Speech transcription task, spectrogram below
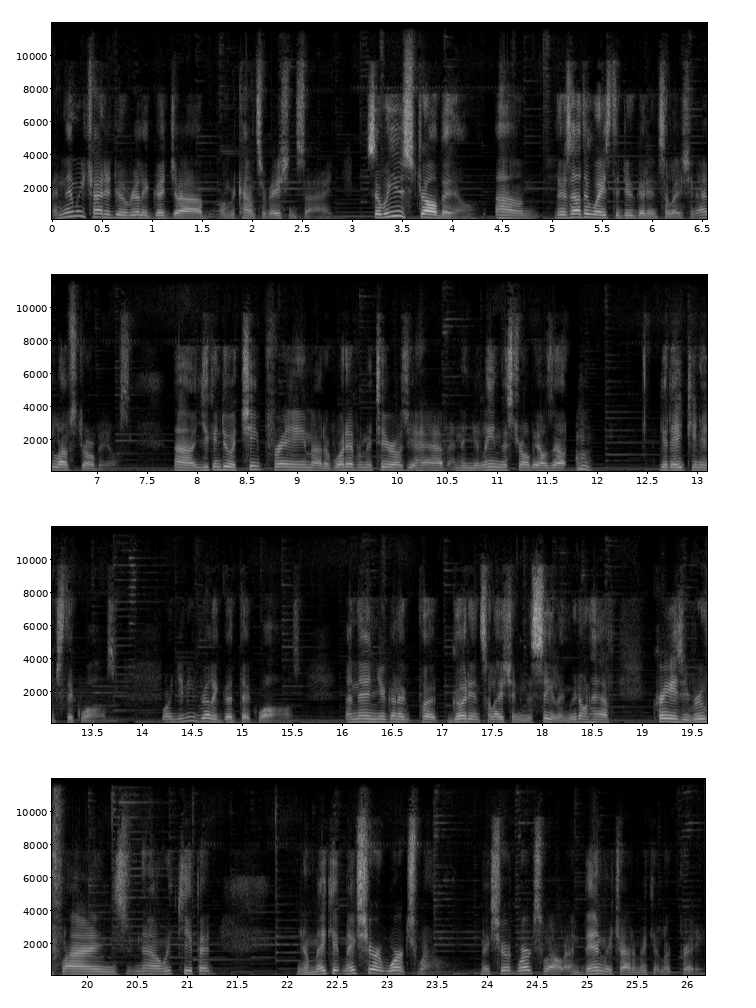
And then we try to do a really good job on the conservation side. So we use straw bale. Um, there's other ways to do good insulation. I love straw bales. Uh, you can do a cheap frame out of whatever materials you have, and then you lean the straw bales out, get 18 inch thick walls. Well, you need really good thick walls. And then you're gonna put good insulation in the ceiling. We don't have crazy roof lines. No, we keep it, you know, make it, make sure it works well. Make sure it works well, and then we try to make it look pretty.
